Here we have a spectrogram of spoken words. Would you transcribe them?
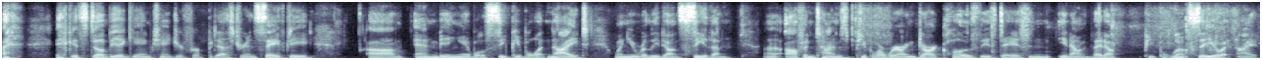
it could still be a game changer for pedestrian safety um, and being able to see people at night when you really don't see them. Uh, oftentimes, people are wearing dark clothes these days, and you know they don't. People don't see you at night.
